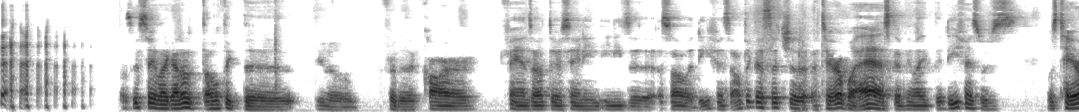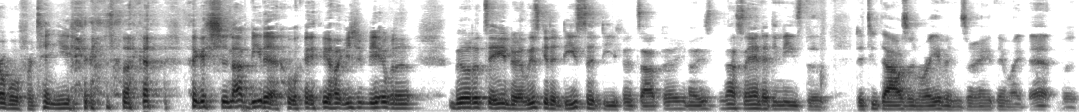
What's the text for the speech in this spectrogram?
I was gonna say, like, I don't, I don't think the, you know, for the Carr fans out there saying he, he needs a, a, solid defense, I don't think that's such a, a, terrible ask. I mean, like, the defense was was terrible for ten years. like, like, it should not be that way. like, you should be able to build a team to at least get a decent defense out there. You know, he's not saying that he needs the the 2000 Ravens or anything like that, but.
